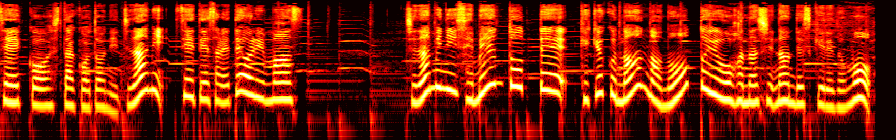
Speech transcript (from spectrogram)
成功したことにちなみ制定されております。ちなみにセメントって結局何なの？というお話なんですけれども、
